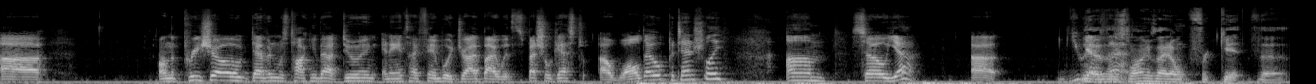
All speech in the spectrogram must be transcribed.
Uh, on the pre-show, Devin was talking about doing an anti-fanboy drive-by with special guest uh, Waldo potentially. Um, so yeah, uh, you Yeah, have that. as long as I don't forget the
